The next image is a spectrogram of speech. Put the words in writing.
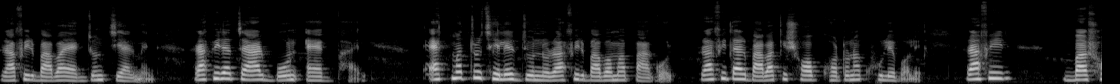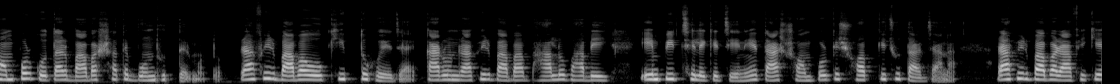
রাফির বাবা একজন চেয়ারম্যান। রাফিরা চার বোন, এক ভাই। একমাত্র ছেলের জন্য রাফির বাবা মা পাগল। রাফি তার বাবাকে সব ঘটনা খুলে বলে। রাফির বা সম্পর্ক তার বাবার সাথে বন্ধুত্বের মতো। রাফির বাবাও ক্ষিপ্ত হয়ে যায়, কারণ রাফির বাবা ভালোভাবেই এমপির ছেলেকে চেনে, তার সম্পর্কে সব কিছু তার জানা। রাফির বাবা রাফিকে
